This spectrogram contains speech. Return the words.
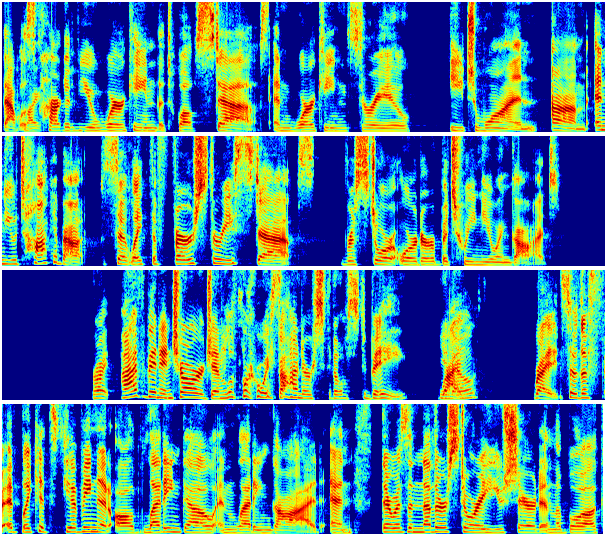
that was Right. part of you working the 12 steps and working through each one. Um, and you talk about, so like the first three steps restore order between you and God. Right. I've been in charge and look where we find ourselves to be. You Right. know? Right. So the like it's giving it all, letting go and letting God. And there was another story you shared in the book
